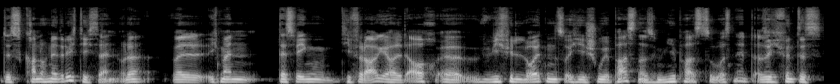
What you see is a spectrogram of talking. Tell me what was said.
das kann doch nicht richtig sein, oder? Weil ich meine, deswegen die Frage halt auch, äh, wie vielen Leuten solche Schuhe passen. Also mir passt sowas nicht. Also ich finde das,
